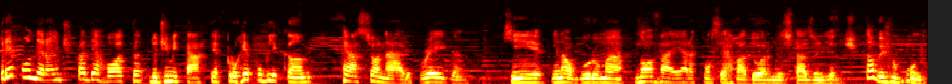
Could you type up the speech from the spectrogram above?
preponderante para a derrota do Jimmy Carter para o republicano reacionário Reagan, que inaugura uma nova era conservadora nos Estados Unidos, talvez no mundo.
